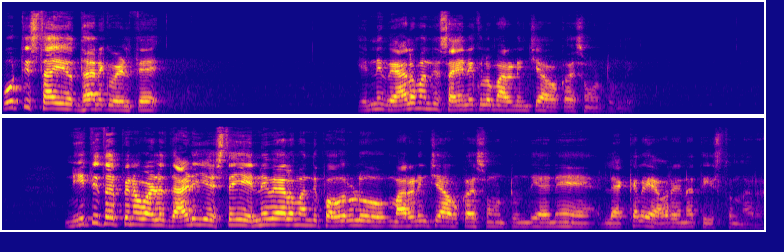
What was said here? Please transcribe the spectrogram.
పూర్తి స్థాయి యుద్ధానికి వెళితే ఎన్ని వేల మంది సైనికులు మరణించే అవకాశం ఉంటుంది. నీతి తప్పిన వాళ్ళు దాడి చేస్తే ఎన్ని వేల మంది పౌరులు మరణించే అవకాశం ఉంటుంది అనే లెక్కలు ఎవరైనా తీస్తున్నారా?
